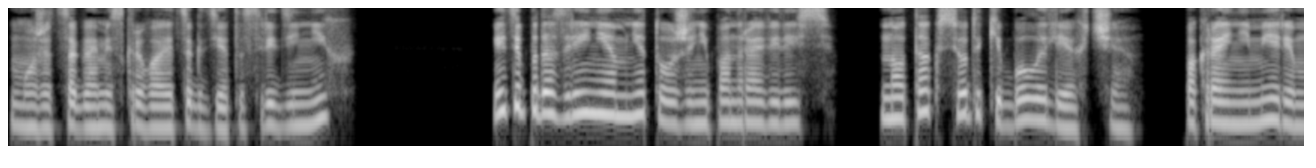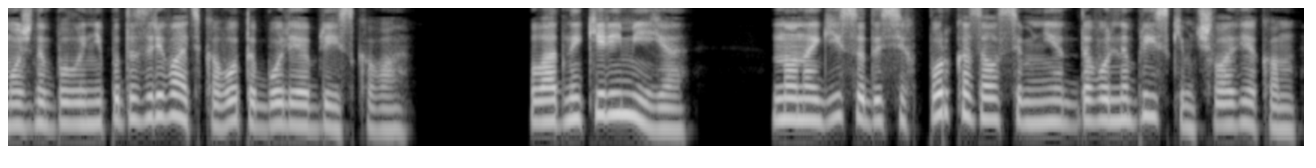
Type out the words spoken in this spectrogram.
Может, Сагами скрывается где-то среди них? Эти подозрения мне тоже не понравились, но так все таки было легче. По крайней мере, можно было не подозревать кого-то более близкого. Ладно, Керемия, но Нагиса до сих пор казался мне довольно близким человеком,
